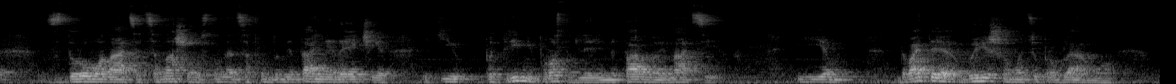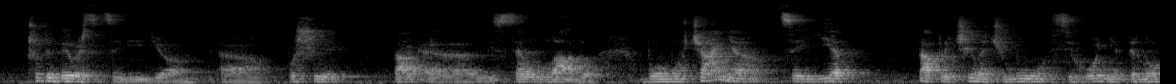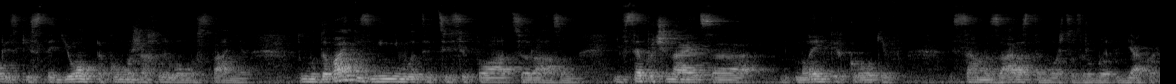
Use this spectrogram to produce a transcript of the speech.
здорова нація, це наше основне, це фундаментальні речі, які потрібні просто для елементарної нації. І давайте вирішимо цю проблему. Якщо ти дивишся це відео, е, поширь так, е, місцеву владу, бо мовчання це є та причина, чому сьогодні Тернопільський стадіон в такому жахливому стані. Тому давайте змінювати цю ситуацію разом. І все починається від маленьких кроків. І саме зараз ти можеш це зробити. Дякую.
